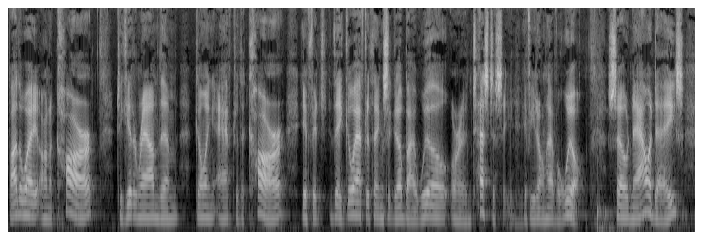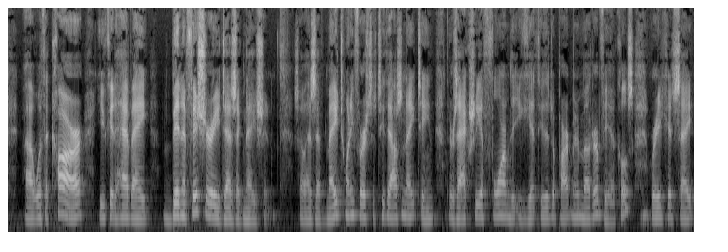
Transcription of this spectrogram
By the way, on a car, to get around them going after the car, if it they go after things that go by will or intestacy, mm-hmm. if you don't have a will. So nowadays, uh, with a car, you could have a beneficiary designation. So as of May 21st of 2018, there's actually a form that you get through the Department of Motor Vehicles where you could say,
